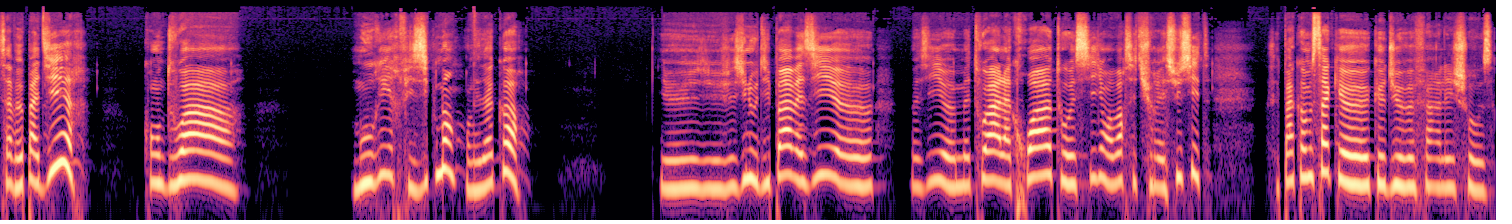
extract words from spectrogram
ça ne veut pas dire qu'on doit mourir physiquement, on est d'accord. Jésus ne nous dit pas, vas-y, euh, vas-y, euh, mets-toi à la croix, toi aussi, on va voir si tu ressuscites. C'est pas comme ça que, que Dieu veut faire les choses.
